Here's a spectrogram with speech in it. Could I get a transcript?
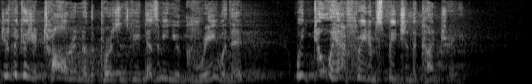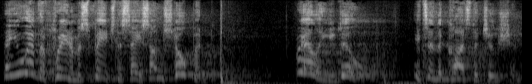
just because you're tolerant of the person's view doesn't mean you agree with it. We do have freedom of speech in the country. Now you have the freedom of speech to say something stupid. Really, you do. It's in the Constitution.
